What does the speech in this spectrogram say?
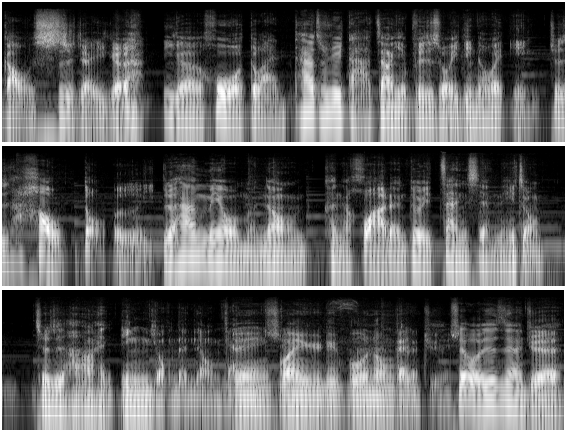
搞事的一个 一个祸端，他出去打仗也不是说一定都会赢，就是好斗而已，就是他没有我们那种可能华人对战神那种，就是好像很英勇的那种感觉，对，关于吕布那种感觉，所以我就真的觉得。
